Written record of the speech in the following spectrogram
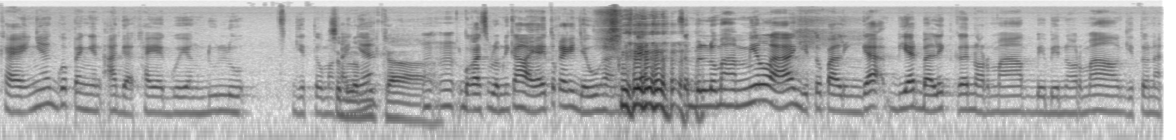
kayaknya gue pengen agak kayak gue yang dulu gitu. Sebelum makanya nikah. Mm-mm, bukan sebelum nikah lah ya itu kayak kejauhan. Maksudnya sebelum hamil lah gitu paling nggak biar balik ke normal BB normal gitu. Nah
